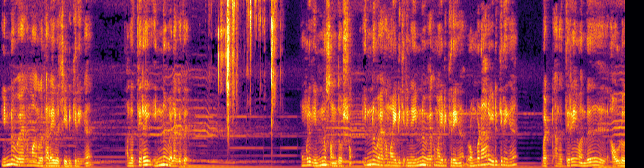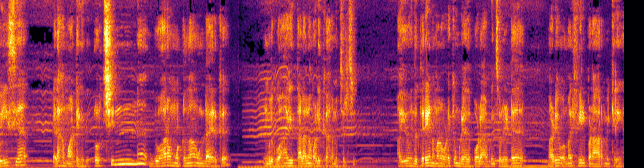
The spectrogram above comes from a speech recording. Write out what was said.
இன்னும் வேகமாக உங்கள் தலையை வச்சு இடிக்கிறீங்க. அந்த திரை இன்னும் விலகுது. உங்களுக்கு இன்னும் சந்தோஷம். இன்னும் வேகமாக இடிக்கிறீங்க இன்னும் வேகமாக இடிக்கிறீங்க. ரொம்ப நேரம் இடிக்கிறீங்க. பட் அந்த திரை வந்து அவ்வளோ ஈஸியாக விலக மாட்டேங்குது. ஒரு சின்ன துவாரம் மட்டும்தான் உண்டாயிருக்கு. உங்களுக்கு வாய் தலைலாம் வலிக்க ஆரம்பிச்சிருச்சு. ஐயோ இந்த திரையை நம்மளால் உடைக்க முடியாது போல் அப்படின்னு சொல்லிட்டு மறுபடியும் ஒரு மாதிரி ஃபீல் பண்ண ஆரம்பிக்கிறீங்க.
